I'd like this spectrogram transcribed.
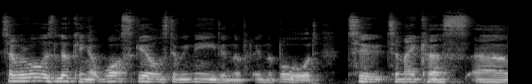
So we're always looking at what skills do we need in the in the board to to make us uh,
